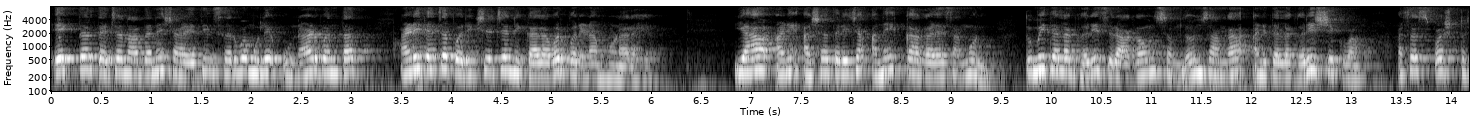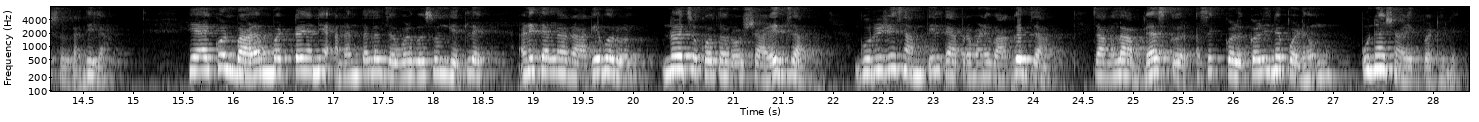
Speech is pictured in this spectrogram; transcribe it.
एकतर त्याच्या नादाने शाळेतील सर्व मुले उन्हाळ बनतात आणि त्याच्या परीक्षेच्या निकालावर परिणाम होणार आहे. या आणि अशा तऱ्हेच्या अनेक कागाळ्या सांगून तुम्ही त्याला घरीच रागावून समजावून सांगा आणि त्याला घरीच शिकवा असा स्पष्ट सल्ला दिला. हे ऐकून बाळंबट्ट यांनी अनंताला जवळ बसून घेतले आणि त्याला रागे भरून न चुकवता रोज शाळेत जा. गुरुजी सांगतील त्याप्रमाणे वागत जा. चांगला अभ्यास कर असे कळकळीने पढवून पुन्हा शाळेत पाठवले.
